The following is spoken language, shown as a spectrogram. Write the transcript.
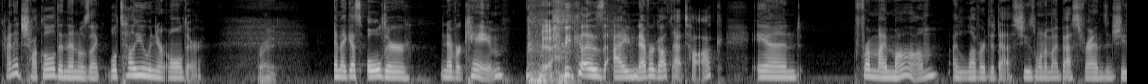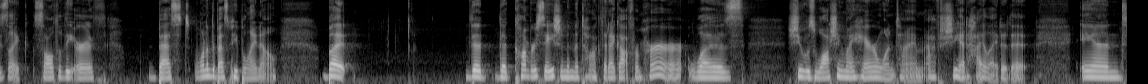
Kind of chuckled and then was like, "We'll tell you when you're older." Right. And I guess older never came Yeah. because I never got that talk. And from my mom, I love her to death. She's one of my best friends and she's like salt of the earth, best one of the best people I know. But the the conversation and the talk that I got from her was she was washing my hair one time after she had highlighted it and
